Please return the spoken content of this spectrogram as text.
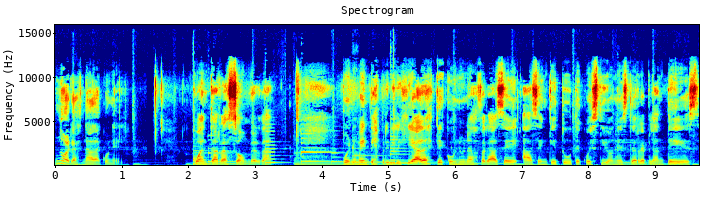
no harás nada con él. Cuánta razón, ¿verdad? Bueno, mentes privilegiadas que con una frase hacen que tú te cuestiones, te replantees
